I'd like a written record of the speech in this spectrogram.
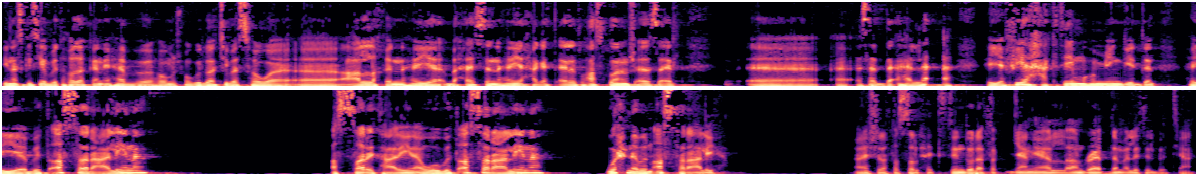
في ناس كتير بتاخدها كان إيهاب هو مش موجود دلوقتي بس هو آه علق إن هي بحس إن هي حاجة اتقالت وحصلت وأنا مش قادر أسأل آه أصدقها لأ هي فيها حاجتين مهمين جدا. هي بتأثر علينا أثرت علينا وبتأثر علينا وإحنا بنأثر عليها. معلش أنا افصل الحتتين دول يعني ال unwrap ده little bit يعني.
